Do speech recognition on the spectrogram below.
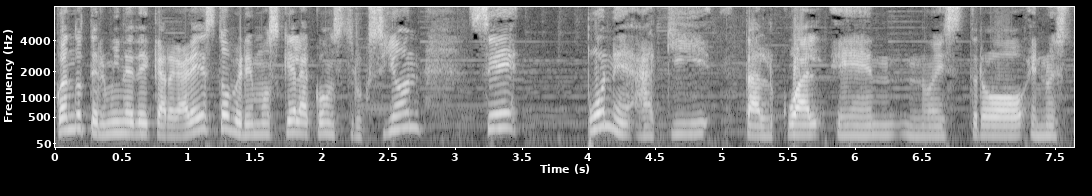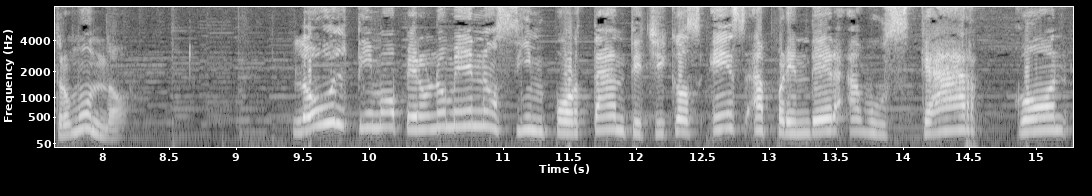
Cuando termine de cargar esto, veremos que la construcción se pone aquí tal cual en nuestro, en nuestro mundo. Lo último, pero no menos importante, chicos, es aprender a buscar con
